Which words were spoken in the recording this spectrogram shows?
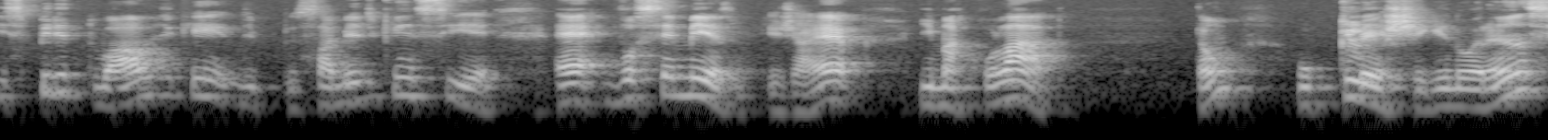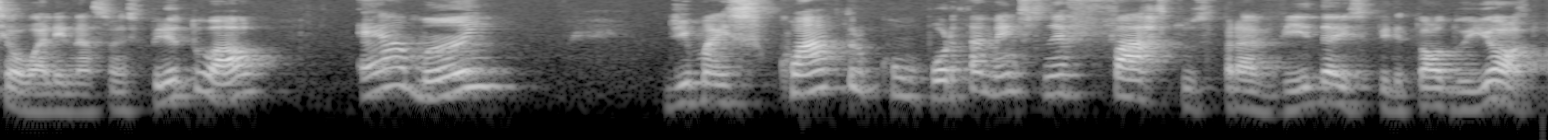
espiritual de, quem, de saber de quem se é. É você mesmo, que já é imaculado. Então, o klesha, ignorância ou alienação espiritual, é a mãe de mais quatro comportamentos nefastos para a vida espiritual do yogi.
